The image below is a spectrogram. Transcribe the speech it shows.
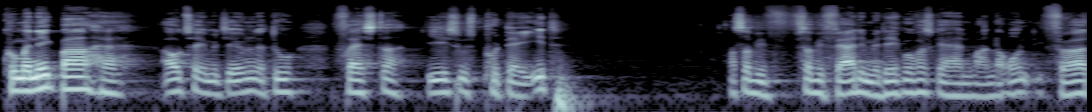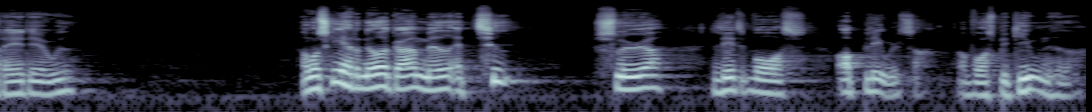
Kunne man ikke bare have aftalt med djævlen, at du frister Jesus på dag 1, og så er, vi, så er vi færdige med det. Hvorfor skal han vandre rundt i 40 dage derude? Og måske har det noget at gøre med, at tid slører lidt vores oplevelser og vores begivenheder.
